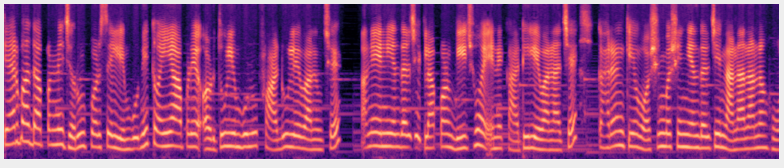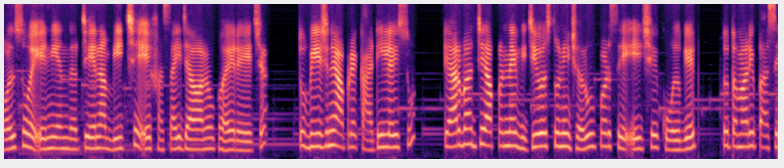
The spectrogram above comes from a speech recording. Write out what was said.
ત્યારબાદ આપણને જરૂર પડશે લીંબુની, તો અહીંયા આપણે અડધું લીંબુનું ફાડું લેવાનું છે અને એની અંદર જેટલા પણ બીજ હોય, એને કાઢી લેવાના છે. કારણ કે વોશિંગ મશીનની અંદર જે નાના નાના હોલ્સ હોય, એની અંદર જે એના બીજ છે, એ ફસાઈ જવાનો ભય રહે છે. તો બીજને આપણે કાઢી લઈશું. ત્યારબાદ જે આપણને બીજી વસ્તુની જરૂર પડશે એ છે કોલગેટ. તો તમારી પાસે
